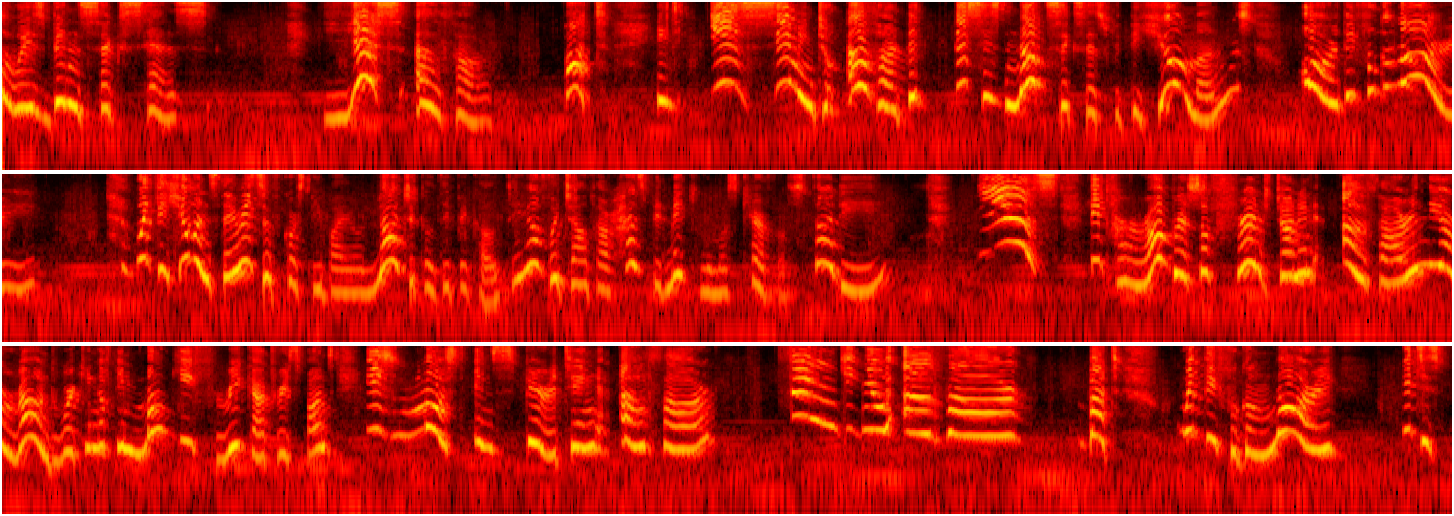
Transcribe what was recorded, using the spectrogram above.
always been success. Yes, Althar, but it is seeming to Althar that this is not success with the humans or the Fugalnari. With the humans, there is, of course, the biological difficulty, of which Althar has been making the most careful study. Yes, the progress of friend John and Althar in the around working of the monkey freakout response is most inspiriting, Althar. Thank you, Althar! But with the Fugalnari, it is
